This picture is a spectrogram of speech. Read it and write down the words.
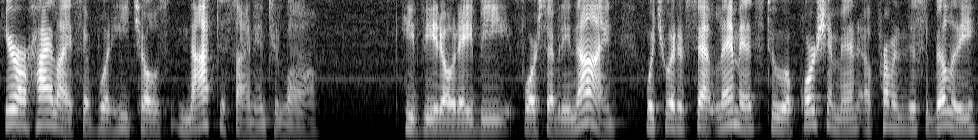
Here are highlights of what he chose not to sign into law. He vetoed AB 479, which would have set limits to apportionment of permanent disability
